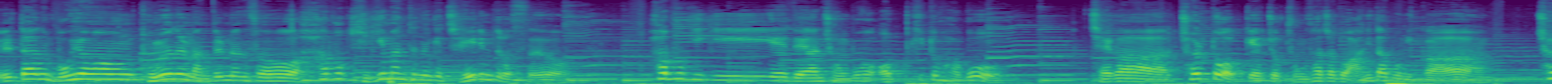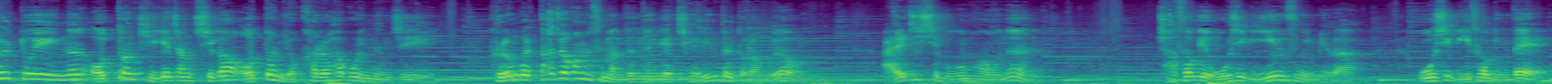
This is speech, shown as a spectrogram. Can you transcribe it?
일단은 모형 도면을 만들면서 하부 기기 만드는 게 제일 힘들었어요. 하부 기기에 대한 정보가 없기도 하고 제가 철도 업계 쪽 종사자도 아니다 보니까 철도에 있는 어떤 기계 장치가 어떤 역할을 하고 있는지 그런 걸 따져가면서 만드는 게 제일 힘들더라고요. RGC 무궁화호는 좌석이 52인승입니다. 52석인데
